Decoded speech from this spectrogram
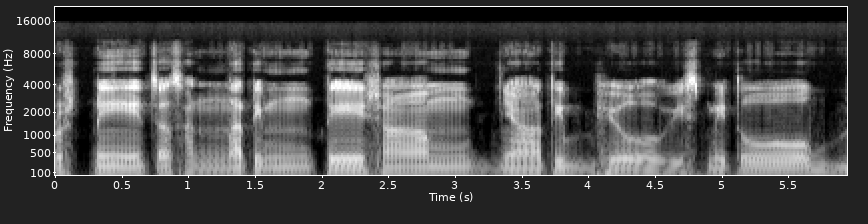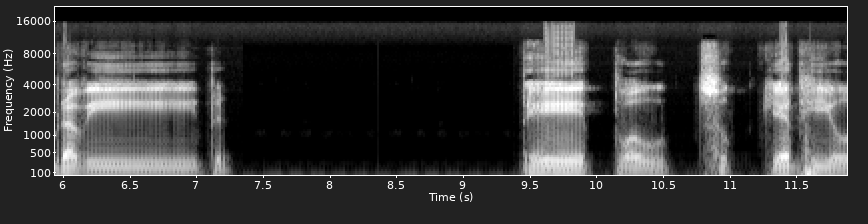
कृष्णे च सन्नतिम् तेषाम् ज्ञातिभ्यो विस्मितोऽब्रवीत् ते त्वौत्सुक्यधियो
